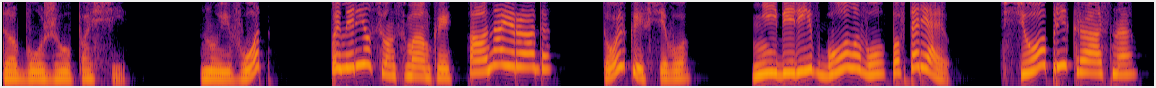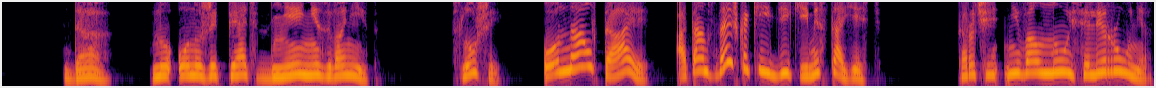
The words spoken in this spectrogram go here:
Да боже упаси. Ну и вот. Помирился он с мамкой, а она и рада. Только и всего. Не бери в голову, повторяю. Все прекрасно. Да, но он уже пять дней не звонит. Слушай, он на Алтае, а там знаешь, какие дикие места есть? Короче, не волнуйся, Леруня.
